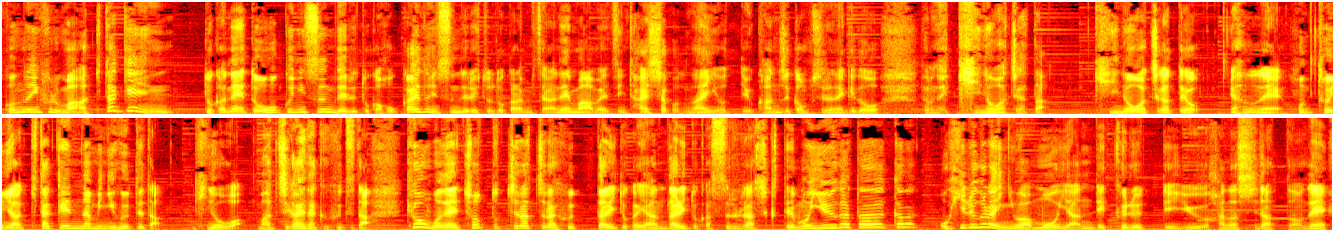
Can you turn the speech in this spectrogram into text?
こんなに降る、まあ秋田県とかね、東北に住んでるとか北海道に住んでる人とかから見たらね、まあ別に大したことないよっていう感じかもしれないけど、でもね、昨日は違った。昨日は違ったよ。あのね、本当に秋田県並みに降ってた。昨日は。間違いなく降ってた。今日もね、ちょっとチラチラ降ったりとか止んだりとかするらしくて、もう夕方かな？お昼ぐらいにはもう止んでくるっていう話だったので、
